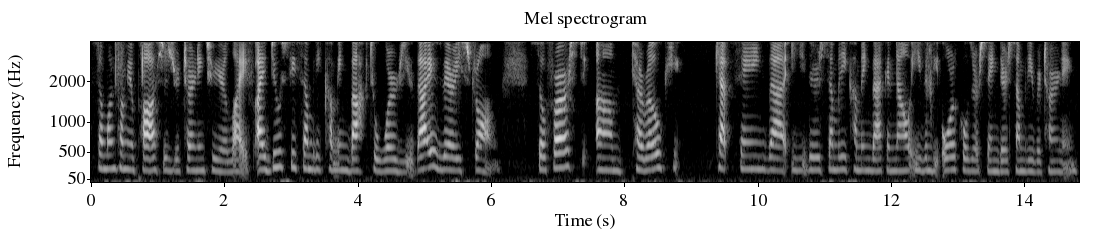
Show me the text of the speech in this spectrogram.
Someone from your past is returning to your life. I do see somebody coming back towards you. That is very strong. So first, um, tarot kept saying that there's somebody coming back, and now even the oracles are saying there's somebody returning.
